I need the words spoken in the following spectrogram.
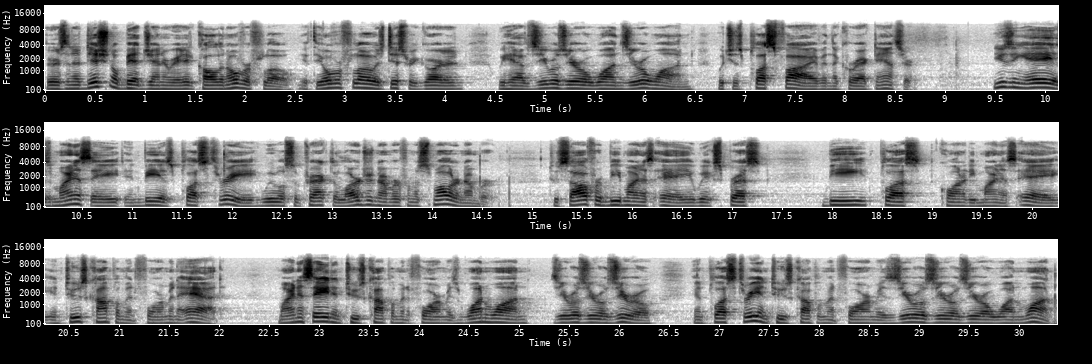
There is an additional bit generated called an overflow. If the overflow is disregarded, we have 00101, which is plus 5 and the correct answer. Using a as minus 8 and b as plus 3, we will subtract a larger number from a smaller number. To solve for b minus a, we express b plus quantity minus a in 2's complement form and add. Minus 8 in 2's complement form is 1, 1, 0, 0, 0, and plus 3 in 2's complement form is 0, 0, 0, 1, 1.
